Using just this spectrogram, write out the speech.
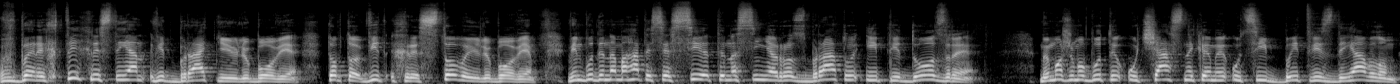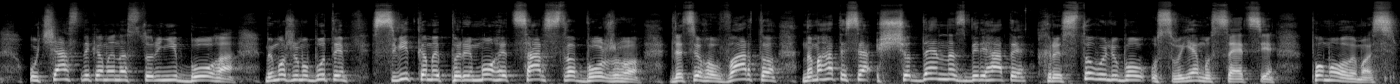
вберегти християн від братньої любові, тобто від Христової любові. Він буде намагатися сіяти насіння розбрату і підозри. Ми можемо бути учасниками у цій битві з дияволом, учасниками на стороні Бога. Ми можемо бути свідками перемоги Царства Божого. Для цього варто намагатися щоденно зберігати Христову любов у своєму серці. Помолимось.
